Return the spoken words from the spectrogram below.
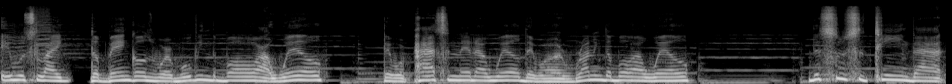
it was like the Bengals were moving the ball at will they were passing it at will. They were running the ball at will. This was a team that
